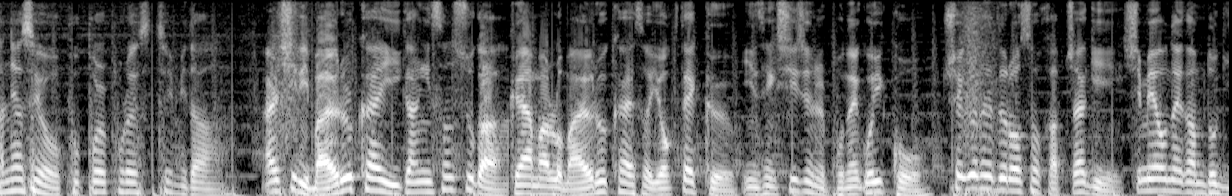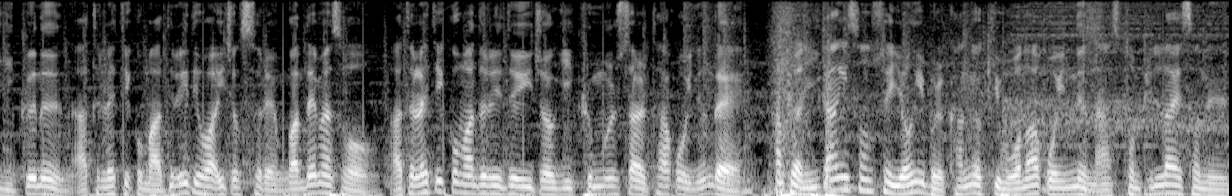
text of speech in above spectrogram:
안녕하세요. 풋볼 포레스트입니다 알실이 마요르카의 이강인 선수가 그야말로 마요르카에서 역대급 인생 시즌을 보내고 있고 최근에 들어서 갑자기 시메오네 감독이 이끄는 아틀레티코 마드리드와 이적설에 연관되면서 아틀레티코 마드리드 이적이 급물살을 타고 있는데 한편 이강인 선수의 영입을 강력히 원하고 있는 아스톤 빌라에서는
